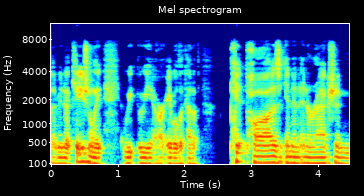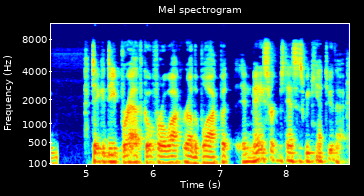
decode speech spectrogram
I mean, occasionally we, we are able to kind of hit pause in an interaction, take a deep breath, go for a walk around the block. But in many circumstances, we can't do that.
